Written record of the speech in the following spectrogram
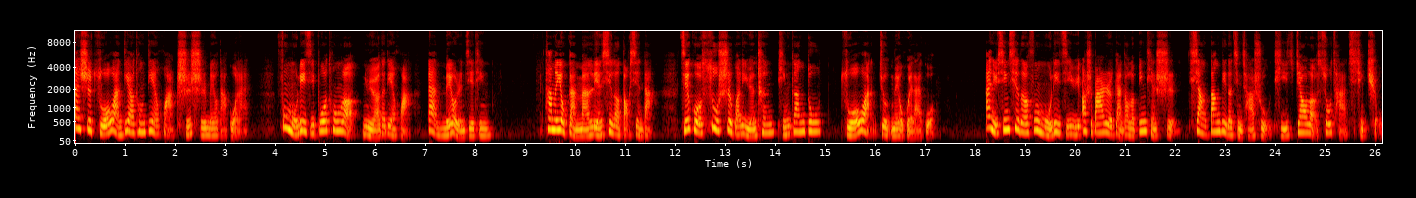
但是昨晚第二通电话迟迟没有打过来。父母立即拨通了女儿的电话，但没有人接听。他们又赶忙联系了岛县大，结果宿舍管理员称平冈都昨晚就没有回来过。爱女心切的父母立即于二十八日赶到了滨田市，向当地的警察署提交了搜查请求。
